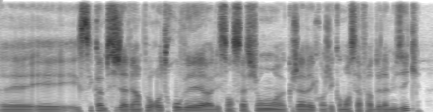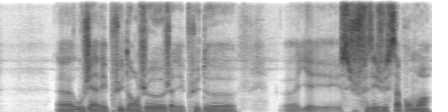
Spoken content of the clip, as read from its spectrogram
Et, c'est comme si j'avais un peu retrouvé euh, les sensations euh, que j'avais quand j'ai commencé à faire de la musique, euh, où j'avais plus d'enjeux, j'avais plus de. je faisais juste ça pour moi.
